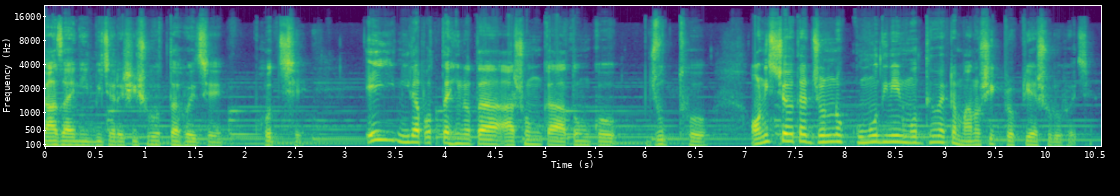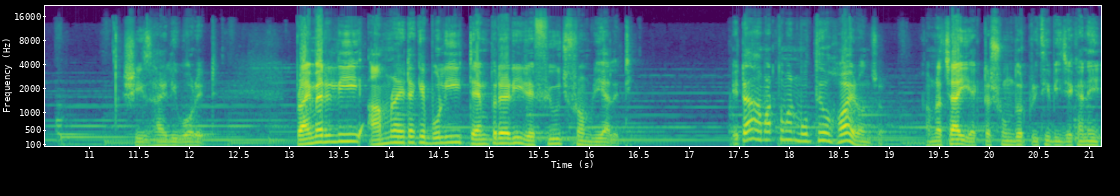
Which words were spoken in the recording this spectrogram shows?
গাজায় নির্বিচারে শিশু হত্যা হয়েছে, হচ্ছে। এই নিরাপত্তাহীনতা, আশঙ্কা, আতঙ্ক, যুদ্ধ, অনিশ্চয়তার জন্য কুমোদিনীর মধ্যেও একটা মানসিক প্রক্রিয়া শুরু হয়েছে। She is highly worried primarily আমরা এটাকে বলি টেম্পোরারি রেফিউজ ফ্রম রিয়ালিটি এটা আমার তোমার মধ্যেও হয় রঞ্জন। আমরা চাই একটা সুন্দর পৃথিবী যেখানে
